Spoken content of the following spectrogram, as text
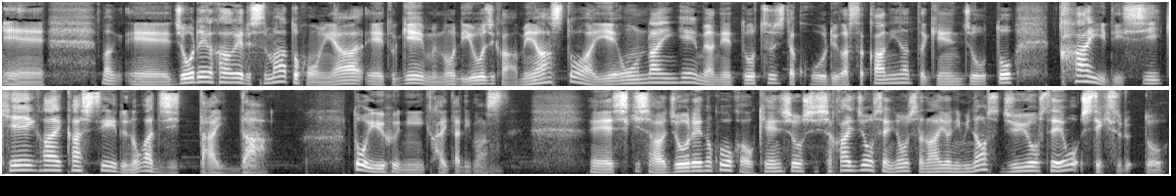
えー、まあ、えー、条例が掲げるスマートフォンや、えーと、ゲームの利用時間は目安とはいえ、オンラインゲームやネットを通じた交流が盛んになった現状と乖離し、形骸化しているのが実態だ。というふうに書いてあります。えー、指揮者は条例の効果を検証し、社会情勢に応じた内容に見直す重要性を指摘すると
